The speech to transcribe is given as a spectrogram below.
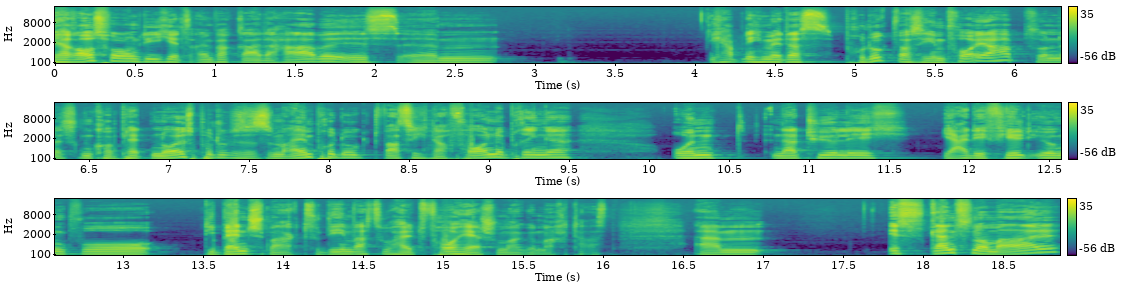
Herausforderung, die ich jetzt einfach gerade habe, ist, ähm, ich habe nicht mehr das Produkt, was ich im Vorjahr habe, sondern es ist ein komplett neues Produkt. Es ist mein Produkt, was ich nach vorne bringe. Und natürlich, ja, dir fehlt irgendwo die Benchmark zu dem, was du halt vorher schon mal gemacht hast. Ähm, ist ganz normal.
